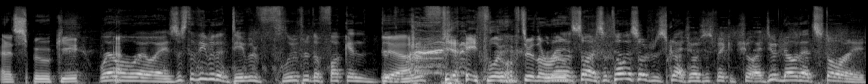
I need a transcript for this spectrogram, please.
and it's spooky. Wait, wait, wait, wait. Is this the thing where the David flew through the fucking the Yeah. roof? yeah, he flew up through the No, no, roof. sorry. So tell the story from scratch. I was just making sure. I do know that story.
